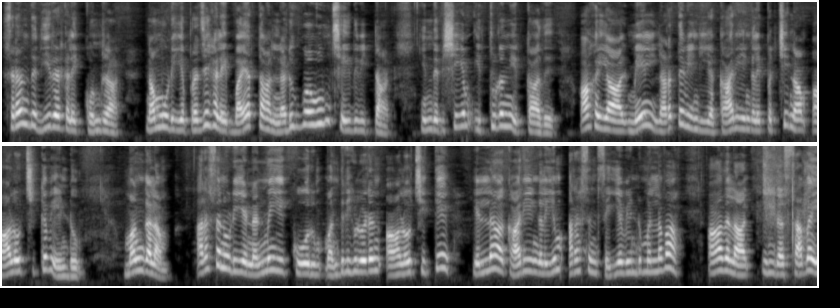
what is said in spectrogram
சிறந்த வீரர்களை கொன்றான். நம்முடைய பிரஜைகளை பயத்தால் நடுங்கவும் செய்துவிட்டான். இந்த விஷயம் இத்துடன் இருக்காது ஆகையால் மேல் நடத்த வேண்டிய காரியங்களை பற்றி நாம் ஆலோசிக்க வேண்டும். மங்களம். அரசனுடைய நன்மையை கோரும் மந்திரிகளுடன் ஆலோசித்தே எல்லா காரியங்களையும் அரசன் செய்ய வேண்டுமல்லவா? ஆதலால் இந்த சபை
